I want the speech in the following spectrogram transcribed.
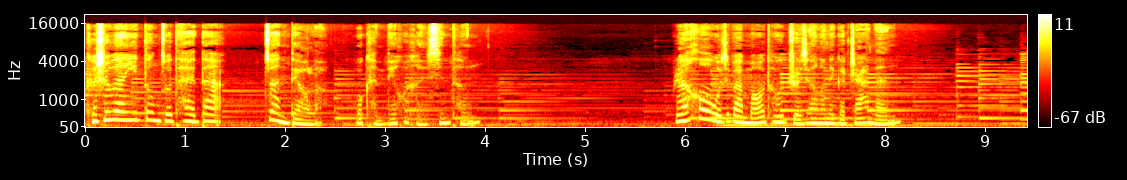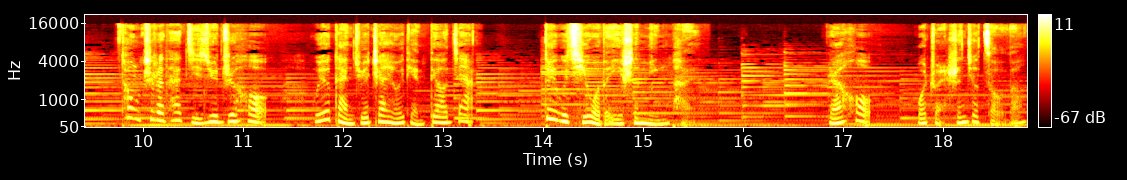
可是万一动作太大，钻掉了，我肯定会很心疼。然后我就把矛头指向了那个渣男，痛斥了他几句之后。我又感觉这样有一点掉价，对不起我的一身名牌。然后我转身就走了。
